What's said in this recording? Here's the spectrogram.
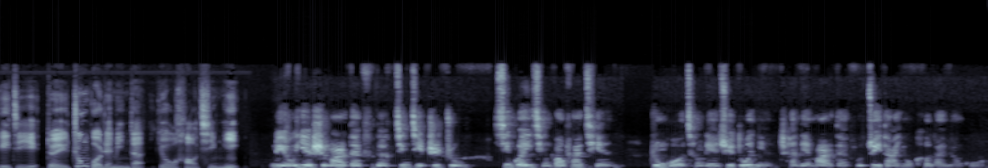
以及对中国人民的友好情谊。旅游业是马尔代夫的经济支柱。新冠疫情爆发前。中国曾连续多年蝉联马尔代夫最大游客来源国，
